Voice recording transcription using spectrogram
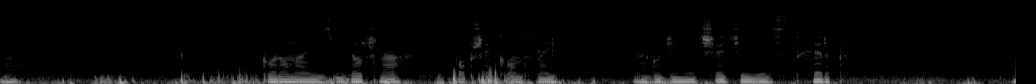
no, korona jest widoczna. Po przekątnej na godzinie trzeciej jest herb e,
